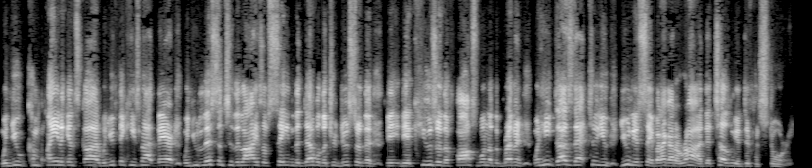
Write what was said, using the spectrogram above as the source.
When you complain complain against God, when you think He's not there, when you listen to the lies of Satan, the devil, the traducer, the, the, the accuser, the false one of the brethren, when he does that to you, you need to say, But I got a rod that tells me a different story.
